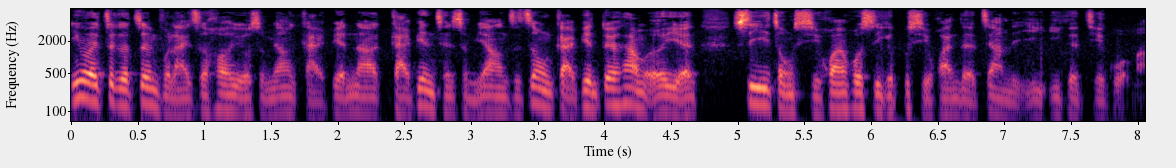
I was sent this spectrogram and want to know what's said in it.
因为这个政府来之后有什么样的改变？那改变成什么？样子？这种改变对他们而言是一种喜欢或是一个不喜欢的这样的一一个结果吗？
